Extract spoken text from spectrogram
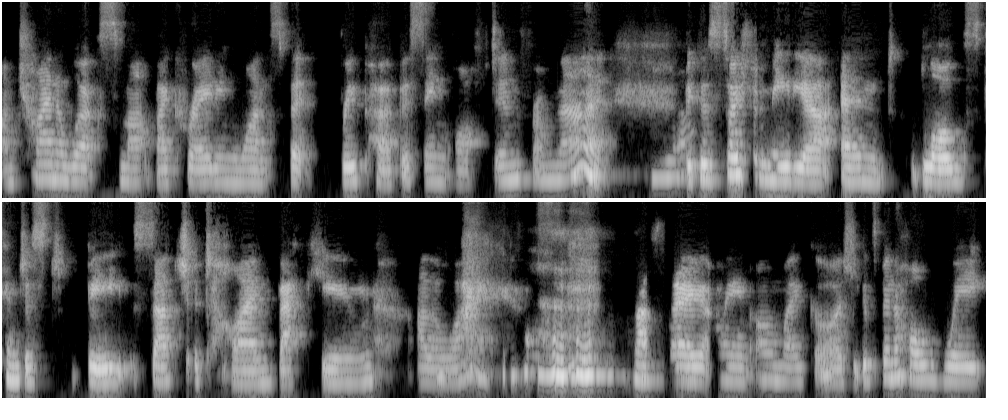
I'm trying to work smart by creating once, but repurposing often from that yeah. because social media and blogs can just be such a time vacuum otherwise. I say I mean oh my gosh you could spend a whole week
